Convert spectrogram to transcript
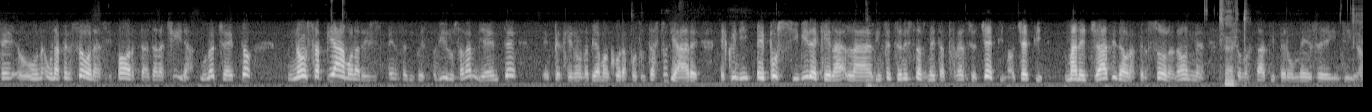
se una persona si porta dalla Cina un oggetto, non sappiamo la resistenza di questo virus all'ambiente eh, perché non l'abbiamo ancora potuta studiare e quindi è possibile che la, la, l'infezione si trasmetta attraverso oggetti, ma oggetti maneggiati da una persona, non certo. sono stati per un mese in giro.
